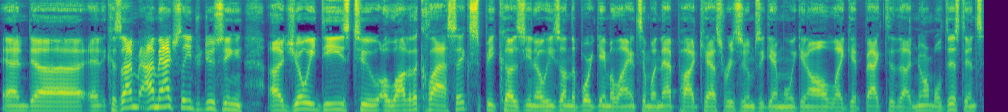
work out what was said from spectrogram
And uh, and because I'm I'm actually introducing uh, Joey D's to a lot of the classics because you know he's on the Board Game Alliance, and when that podcast resumes again, when we can all like get back to the normal distance,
